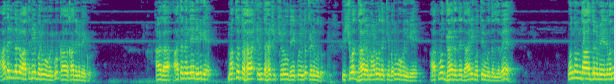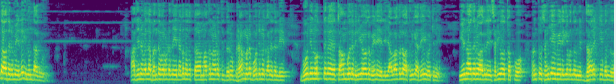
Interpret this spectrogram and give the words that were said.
ಆದ್ದರಿಂದಲೂ ಆತನೇ ಬರುವವರೆಗೂ ಕಾದಿರಬೇಕು. ಆಗ ಆತನನ್ನೇ ನಿನಗೆ ಮತ್ತತಃ ಎಂತಹ ಶಿಕ್ಷಣವು ಬೇಕು ಎಂದು ಕೇಳುವುದು. ವಿಶ್ವೋದ್ಧಾರ ಮಾಡುವುದಕ್ಕೆ ಬರುವವನಿಗೆ ಆತ್ಮೋದ್ಧಾರದ ದಾರಿ ಗೊತ್ತಿರುವುದಲ್ಲವೇ? ಒಂದೊಂದಾದರ ಮೇಲೆ, ಒಂದಾದರ ಮೇಲೆ ಇನ್ನೊಂದಾಗುವುದು. ಆ ದಿನವೆಲ್ಲ ಬಂದವರೊಡನೆ ನಗನಗುತ್ತಾ ಮಾತನಾಡುತ್ತಿದ್ದರು. ಬ್ರಾಹ್ಮಣ ಭೋಜನ ಕಾಲದಲ್ಲಿ ಭೋಜನೋತ್ತರ ತಾಂಬೂಲ ವಿನಿಯೋಗ ವೇಳೆಯಲ್ಲಿ ಯಾವಾಗಲೂ ಆತನಿಗೆ ಅದೇ ಯೋಚನೆ. ಏನಾದರೂ ಆಗಲಿ ಸರಿಯೋ ತಪ್ಪೋ ಅಂತೂ ಸಂಜೆ ವೇಳೆಗೆ ಒಂದು ನಿರ್ಧಾರಕ್ಕೆ ಬಂದು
